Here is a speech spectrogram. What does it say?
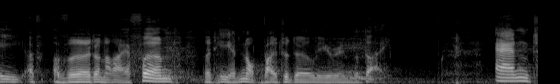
he averred and I affirmed that he had not voted earlier in the day. And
